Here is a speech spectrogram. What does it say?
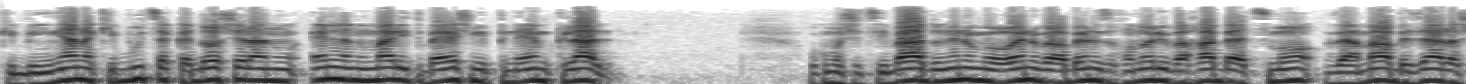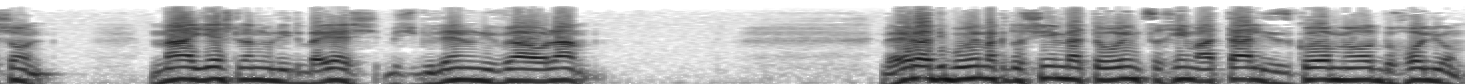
כי בעניין הקיבוץ הקדוש שלנו אין לנו מה להתבייש מפניהם כלל. וכמו שציווה אדוננו מורנו ורבנו זכרונו לברכה בעצמו, ואמר בזה הלשון, מה יש לנו להתבייש? בשבילנו נברא העולם. ואלו הדיבורים הקדושים והטהורים צריכים עתה לזכור מאוד בכל יום.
